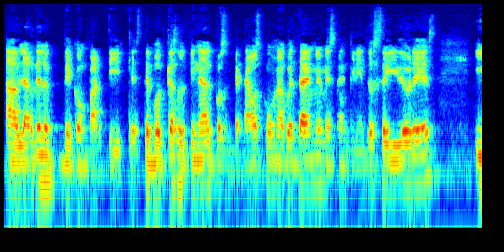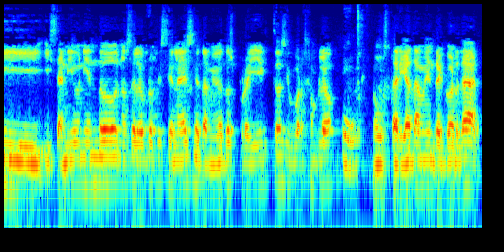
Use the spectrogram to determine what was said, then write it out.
hablar de, de compartir, que este podcast al final, pues empezamos con una cuenta de memes con 500 seguidores y, se han ido uniendo no solo profesionales, sino también otros proyectos. Y, por ejemplo, me gustaría también recordar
